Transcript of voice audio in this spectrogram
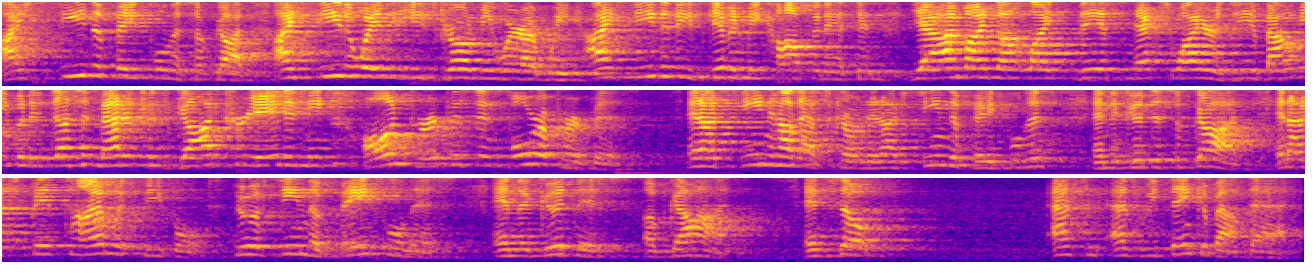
I see the faithfulness of God. I see the way that He's grown me where I'm weak. I see that He's given me confidence. And yeah, I might not like this, X, Y, or Z about me, but it doesn't matter because God created me on purpose and for a purpose. And I've seen how that's grown, and I've seen the faithfulness and the goodness of God. And I've spent time with people who have seen the faithfulness and the goodness of God. And so, as, as we think about that,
